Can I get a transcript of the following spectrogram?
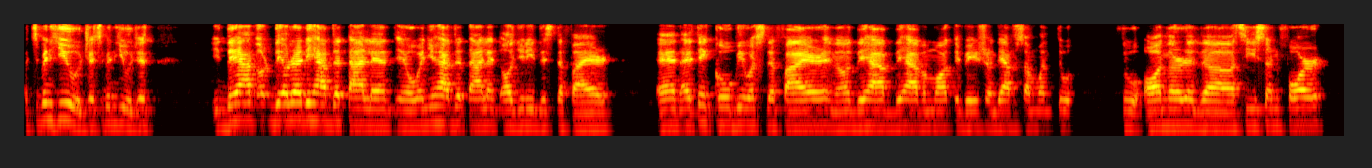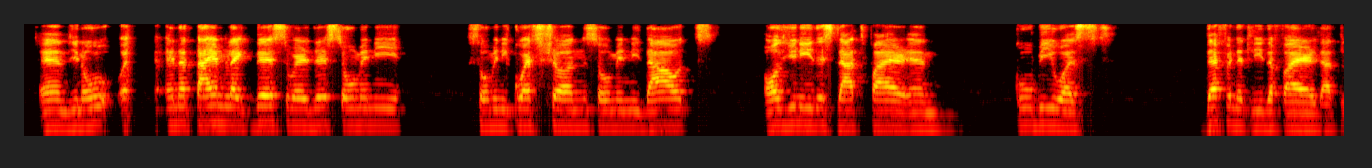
it's been huge. It's been huge. It, they have they already have the talent. You know, when you have the talent, all you need is the fire. And I think Kobe was the fire. You know, they have they have a motivation. They have someone to to honor the season for. And you know, in a time like this where there's so many, so many questions, so many doubts, all you need is that fire and Kobe was definitely the fire that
